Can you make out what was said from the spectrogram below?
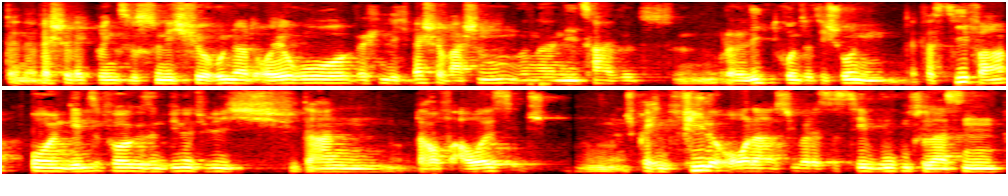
deine Wäsche wegbringst, wirst du nicht für 100 Euro wöchentlich Wäsche waschen, sondern die Zahl wird äh, oder liegt grundsätzlich schon etwas tiefer. Und demzufolge sind wir natürlich dann darauf aus, entsprechend viele Orders über das System buchen zu lassen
